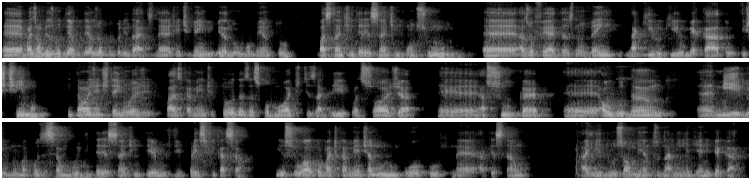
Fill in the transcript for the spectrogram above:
É, mas, ao mesmo tempo, tem as oportunidades. Né? A gente vem vivendo um momento bastante interessante em consumo, é, as ofertas não vêm naquilo que o mercado estima. Então, a gente tem hoje, basicamente, todas as commodities agrícolas, soja, é, açúcar, é, algodão, é, milho, numa posição muito interessante em termos de precificação. Isso automaticamente anula um pouco né, a questão aí dos aumentos na linha de NPK.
